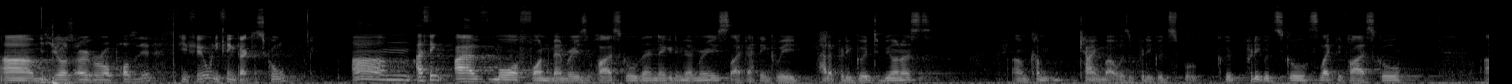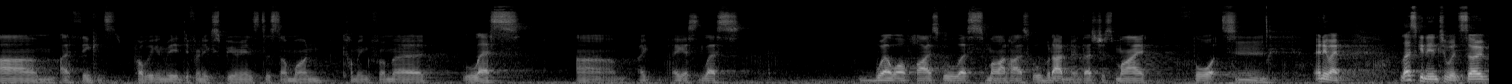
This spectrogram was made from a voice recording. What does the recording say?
Um, Is yours overall positive, do you feel, when you think back to school? Um, I think I have more fond memories of high school than negative memories. Like I think we had it pretty good, to be honest. Um, com- Caringbah was a pretty good school, good, pretty good school, selective high school. Um, I think it's probably going to be a different experience to someone coming from a less, um, I, I guess less well off high school, less smart high school. But I don't know. That's just my thoughts. Anyway, let's get into it. So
